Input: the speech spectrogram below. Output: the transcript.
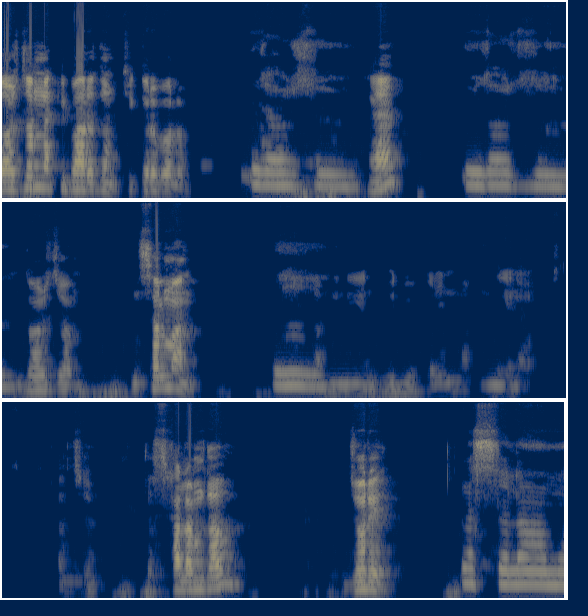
দশ জন নাকি বারো জন? ঠিক করে বলো। হ্যাঁ? দশ জন। মুসলমান? আপনি নিয়ে ভিডিও করেন না আপনি নিয়ে নাও। আচ্ছা। তো সালাম দাও। জোরে। আসসালামু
